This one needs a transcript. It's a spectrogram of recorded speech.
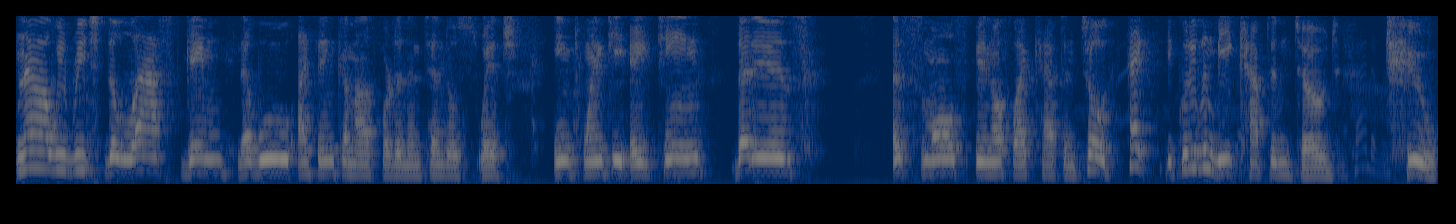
Now we reached the last game that will, I think, come out for the Nintendo Switch in 2018. That is a small spin-off like Captain Toad. Heck, it could even be Captain Toad 2.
